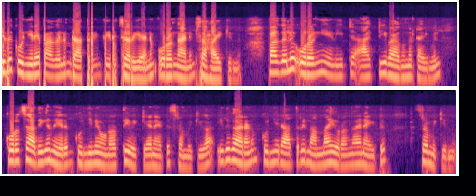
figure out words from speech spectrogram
ഇത് കുഞ്ഞിനെ പകലും രാത്രിയും തിരിച്ചറിയാനും ഉറങ്ങാനും സഹായിക്കുന്നു. പകൽ ഉറങ്ങി എണീറ്റ് ആക്റ്റീവ് ആകുന്ന ടൈമിൽ കുറച്ച് അധിക നേരം കുഞ്ഞിനെ ഉണർത്തി വെക്കാനായിട്ട് ശ്രമിക്കുക. ഇത് കാരണം കുഞ്ഞ് രാത്രി നന്നായി ഉറങ്ങാനായിട്ട് ശ്രമിക്കുന്നു.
